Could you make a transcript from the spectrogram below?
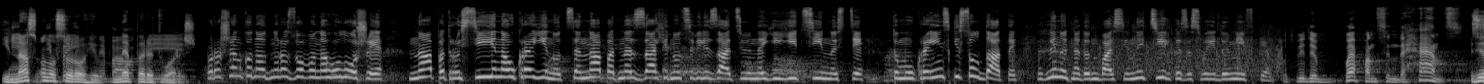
і нас у носорогів не перетвориш. Порошенко неодноразово наголошує: напад Росії на Україну це напад на західну цивілізацію, на її цінності. Тому українські солдати гинуть на Донбасі не тільки за свої домівки. Зі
